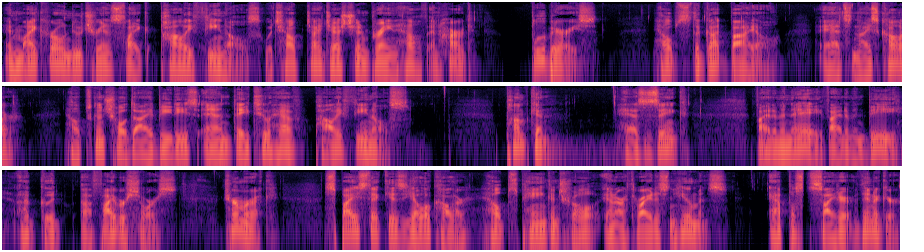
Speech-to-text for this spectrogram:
and micronutrients like polyphenols, which help digestion, brain health, and heart. Blueberries helps the gut bio, adds nice color, helps control diabetes, and they too have polyphenols. Pumpkin has zinc, vitamin A, vitamin B, a good uh, fiber source. Turmeric, spice that gives yellow color, helps pain control and arthritis in humans. Apple cider vinegar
